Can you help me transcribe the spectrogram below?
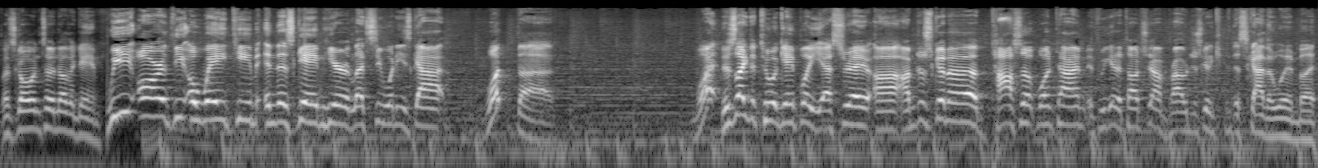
Let's go into another game. We are the away team in this game here. Let's see what he's got. What the... What? This is like the Tua gameplay yesterday. Uh, I'm just going to toss up one time. If we get a touchdown, I'm probably just going to give this guy the win. But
